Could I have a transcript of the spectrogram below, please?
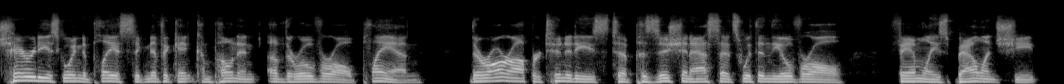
charity is going to play a significant component of their overall plan, there are opportunities to position assets within the overall family's balance sheet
